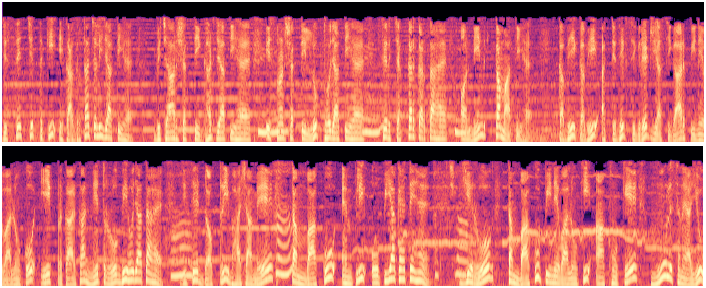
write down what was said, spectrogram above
जिससे चित्त की एकाग्रता चली जाती है विचार शक्ति घट जाती है स्मरण शक्ति लुप्त हो जाती है हम्म। सिर चक्कर करता है और नींद कम आती है कभी कभी अत्यधिक सिगरेट या सिगार पीने वालों को एक प्रकार का नेत्र रोग भी हो जाता है हाँ। जिसे डॉक्टरी भाषा में हाँ। तंबाकू एम्प्लीओपिया कहते हैं अच्छा ये रोग तंबाकू पीने वालों की आँखों के मूल स्नायु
